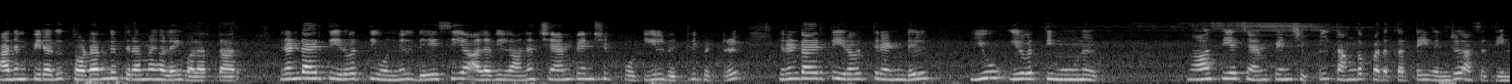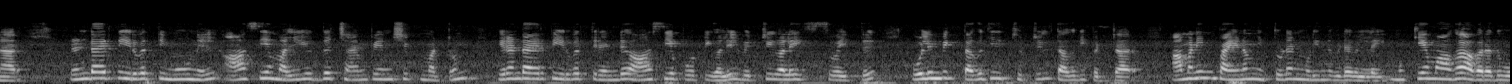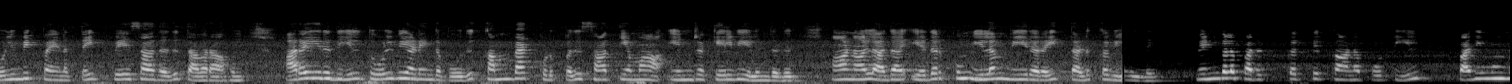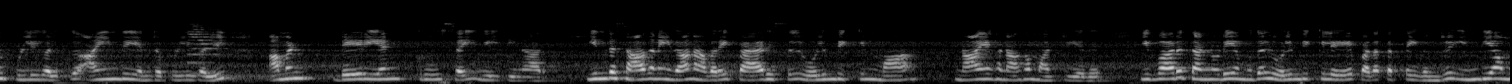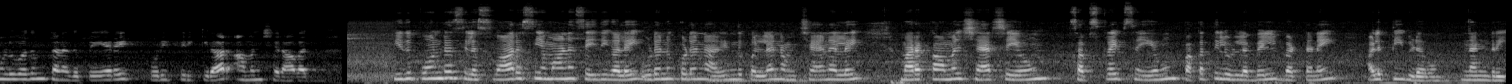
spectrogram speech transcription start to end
அதன் பிறகு தொடர்ந்து திறமைகளை வளர்த்தார். இரண்டாயிரத்தி இருபத்தி ஒன்றில் தேசிய அளவிலான சாம்பியன்ஷிப் போட்டியில் வெற்றி பெற்று இரண்டாயிரத்தி இருபத்தி ரெண்டில் யூ இருபத்தி மூணு ஆசிய சாம்பியன்ஷிப்பில் தங்கப்பதக்கத்தை வென்று அசத்தினார். ரெண்டாயிரத்தி இருபத்தி மூணில் ஆசிய மல்யுத்த சாம்பியன்ஷிப் மற்றும் இரண்டாயிரத்தி இருபத்தி ரெண்டு ஆசிய போட்டிகளில் வெற்றிகளை சுவைத்து ஒலிம்பிக் தகுதிச் சுற்றில் தகுதி பெற்றார். அமனின் பயணம் இத்துடன் முடிந்துவிடவில்லை. முக்கியமாக அவரது ஒலிம்பிக் பயணத்தை பேசாதது தவறாகும். அரையிறுதியில் தோல்வி அடைந்த போது கம்பேக் கொடுப்பது சாத்தியமா என்ற கேள்வி எழுந்தது. ஆனால் அது எதற்கும் இளம் வீரரை தடுக்கவில்லை. வெண்கல பதக்கத்திற்கான போட்டியில் பதிமூணு புள்ளிகளுக்கு ஐந்து என்ற புள்ளிகளில் அமன் டேரியன் குரூஸை வீழ்த்தினார். இந்த சாதனைதான் அவரை பாரிஸில் ஒலிம்பிக்கின் மா நாயகனாக மாற்றியது. இவ்வாறு தன்னுடைய முதல் ஒலிம்பிக்கிலேயே பதக்கத்தை வென்று இந்தியா முழுவதும் தனது பெயரை பொறித்திருக்கிறார் அமன் ஷெராவத். இது போன்ற சில சுவாரஸ்யமான செய்திகளை உடனுக்குடன் அறிந்து கொள்ள நம் சேனலை மறக்காமல் ஷேர் செய்யவும் சப்ஸ்கிரைப் செய்யவும் பக்கத்தில் உள்ள பெல் பட்டனை அழுத்தி விடவும். நன்றி.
